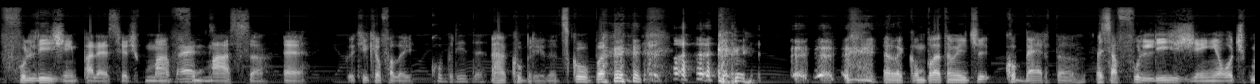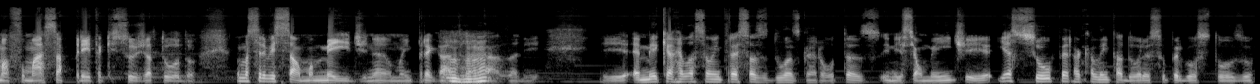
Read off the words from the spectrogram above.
fuligem, parece, é tipo uma Coberta. fumaça. É. O que que eu falei? Cobrida. Ah, cobrida, desculpa. Ela é completamente coberta. Essa fuligem, ou tipo uma fumaça preta que suja tudo. Uma serviçal, uma maid, né? Uma empregada Uhum. da casa ali. E é meio que a relação entre essas duas garotas, inicialmente, e- é super acalentador, é super gostoso.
